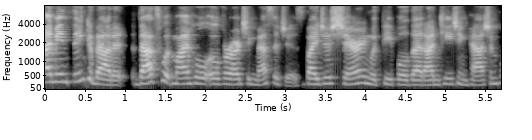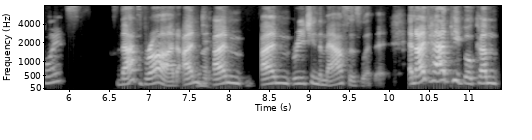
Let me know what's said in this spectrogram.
I mean, think about it. That's what my whole overarching message is. By just sharing with people that I'm teaching passion points, that's broad. I'm right. I'm I'm reaching the masses with it. And I've had people come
